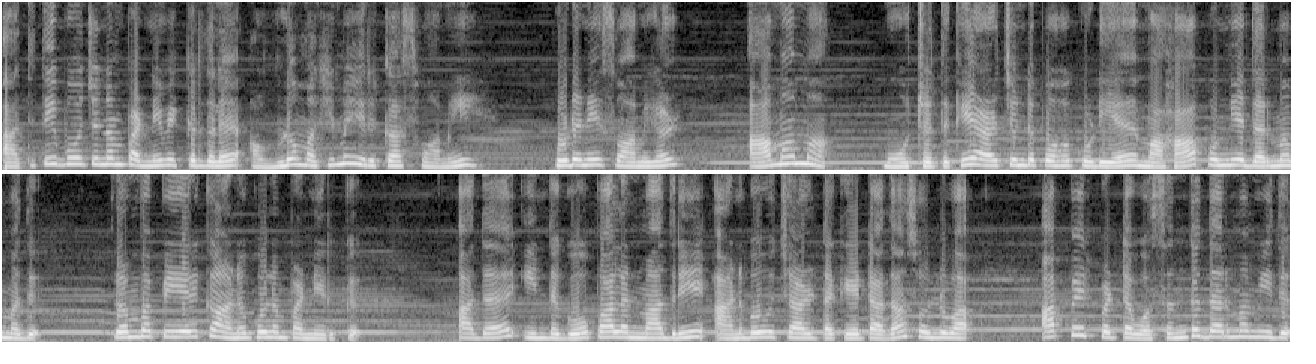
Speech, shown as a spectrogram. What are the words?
அதிதி போஜனம் பண்ணி வைக்கிறதுல அவ்வளோ மகிமை இருக்கா சுவாமி? உடனே சுவாமிகள் ஆமாம்மா மூற்றத்துக்கே அழைச்சிட்டு போகக்கூடிய மகா புண்ணிய தர்மம் அது. ரொம்ப பேருக்கு அனுகூலம் பண்ணியிருக்கு அதை இந்த கோபாலன் மாதிரி அனுபவிச்சாள்கிட்ட கேட்டாதான் சொல்லுவா. அப்பேற்பட்ட வசந்த தர்மம் இது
